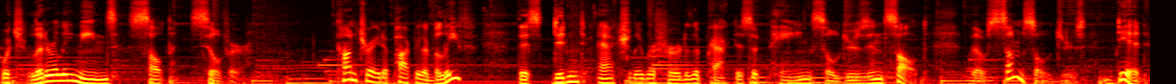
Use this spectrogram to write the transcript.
which literally means salt silver. Contrary to popular belief, this didn't actually refer to the practice of paying soldiers in salt, though some soldiers did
